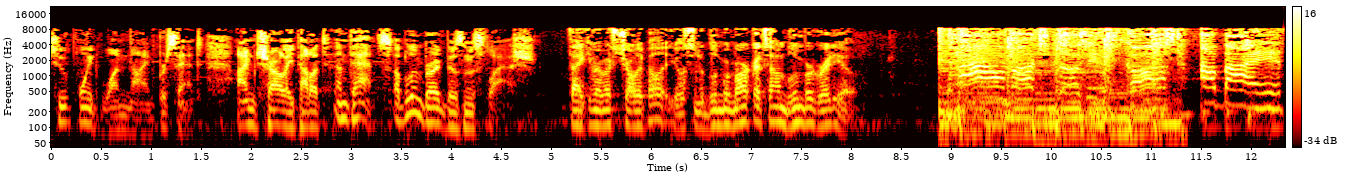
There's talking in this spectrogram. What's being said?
2.19%. I'm Charlie Pellet and that's a Bloomberg Business Flash. Thank you very much, Charlie Pellet. You listen to Bloomberg Markets on Bloomberg Radio. How much does it cost? I'll buy it.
